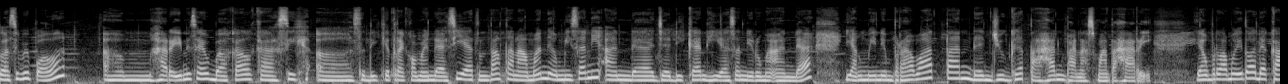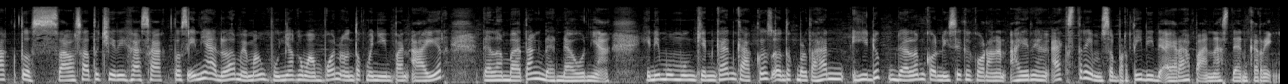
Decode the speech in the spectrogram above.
Classy People, um, hari ini saya bakal kasih uh, sedikit rekomendasi ya tentang tanaman yang bisa nih Anda jadikan hiasan di rumah Anda yang minim perawatan dan juga tahan panas matahari. Yang pertama itu ada kaktus. Salah satu ciri khas kaktus ini adalah memang punya kemampuan untuk menyimpan air dalam batang dan daunnya. Ini memungkinkan kaktus untuk bertahan hidup dalam kondisi kekurangan air yang ekstrim seperti di daerah panas dan kering.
